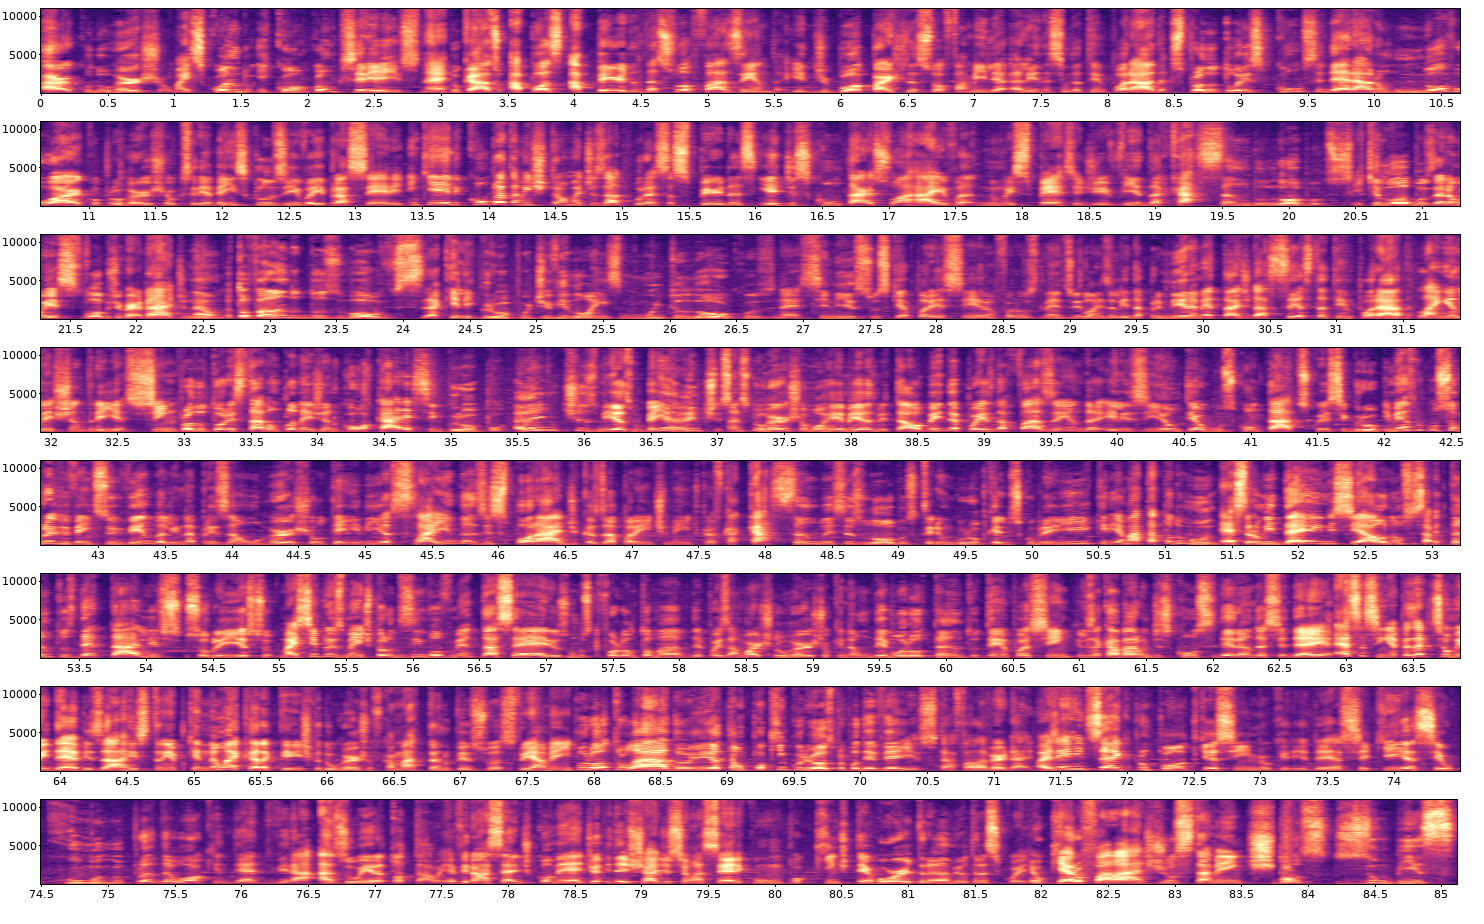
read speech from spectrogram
arco do Herschel. Mas quando e como? Como que seria isso, né? No caso, após a perda da sua fazenda e de boa parte da sua família ali na segunda temporada, os produtores consideraram um novo arco para o Herschel, que seria bem exclusivo aí para a série, em que ele, completamente traumatizado por essas perdas, ia descontar sua raiva numa espécie de vida caçando lobos. E que lobos eram esses? Lobos de verdade? Não. Eu tô falando dos Wolves, aquele grupo de vilões muito loucos, né, sinistros que apareceram, foram os grandes vilões ali da primeira metade da sexta temporada, lá em Alexandria. Sim, produtores estavam planejando colocar esse grupo antes mesmo, bem antes, antes do Herschel morrer mesmo e tal, bem depois da Fazenda, eles iam ter alguns contatos com esse grupo, e mesmo com sobreviventes vivendo ali na prisão, o Herschel teria saídas esporádicas, aparentemente, para ficar caçando esses lobos, que seria um grupo que ele descobriria e queria matar todo mundo. Essa era uma ideia inicial, não se sabe tantos detalhes sobre isso, mas simplesmente pelo desenvolvimento desenvolvimento da série, os rumos que foram tomando depois da morte do Herschel, que não demorou tanto tempo assim, eles acabaram desconsiderando essa ideia. Essa sim, apesar de ser uma ideia bizarra e estranha, porque não é característica do Herschel ficar matando pessoas friamente, por outro lado, ia estar um pouquinho curioso para poder ver isso, tá? Falar a verdade. Mas aí a gente segue pra um ponto que assim, meu querido, esse aqui ia ser o cúmulo pra The Walking Dead virar a zoeira total. Ia virar uma série de comédia e deixar de ser uma série com um pouquinho de terror, drama e outras coisas. Eu quero falar justamente dos zumbis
